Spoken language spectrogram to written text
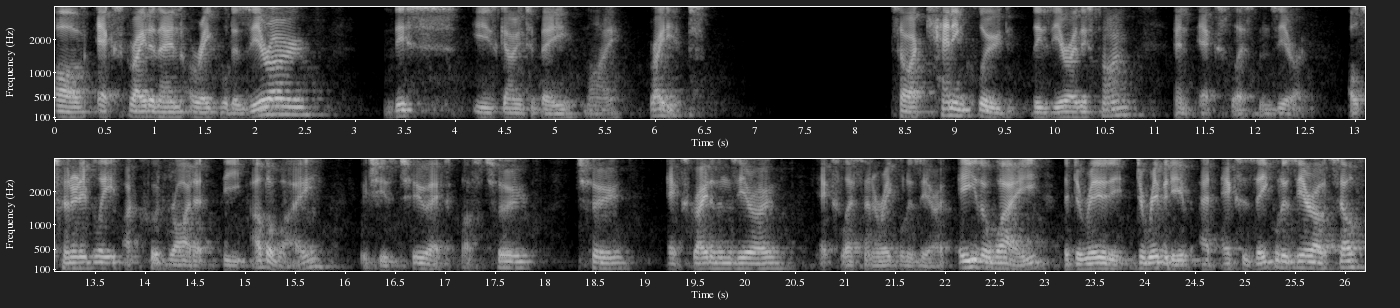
of x greater than or equal to 0, this is going to be my gradient. So I can include the 0 this time and x less than 0. Alternatively, I could write it the other way, which is 2x plus 2 to x greater than 0, x less than or equal to 0. Either way, the derivative, derivative at x is equal to 0 itself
